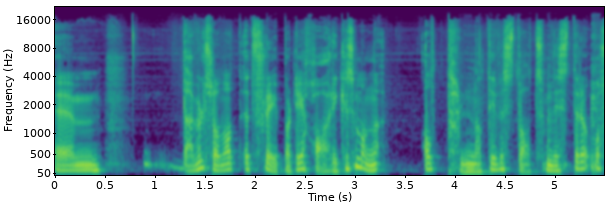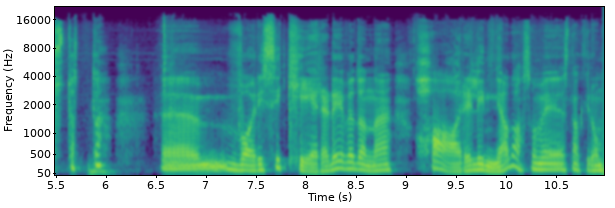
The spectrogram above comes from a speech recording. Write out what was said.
Det er vel sånn at Et fløyparti har ikke så mange alternative statsministre å støtte. Hva risikerer de ved denne harde linja da, som vi snakker om?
